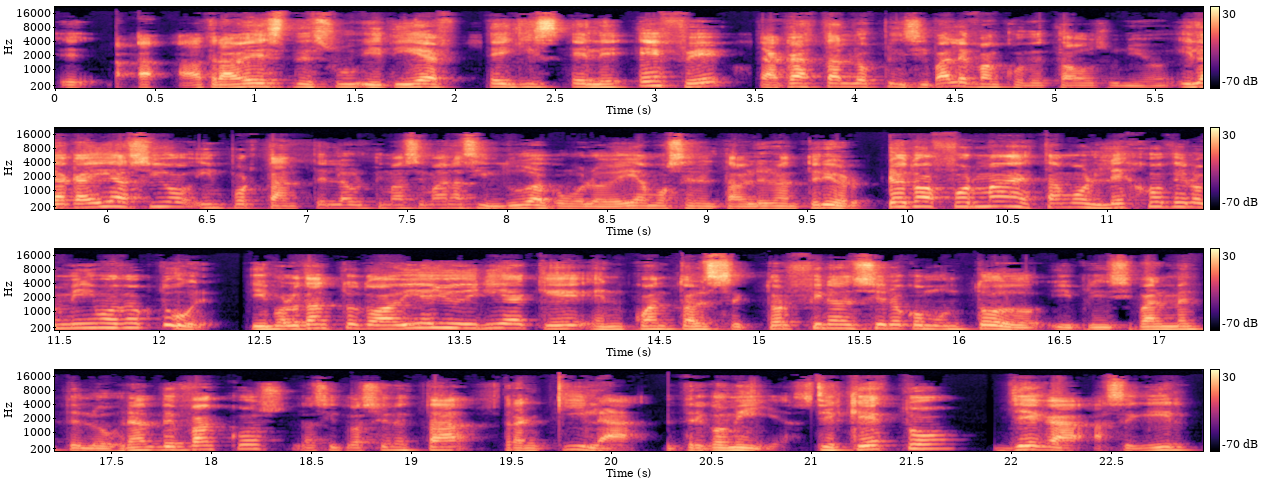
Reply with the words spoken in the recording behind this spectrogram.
eh, a, a, través de su ETF XLF, acá están los principales bancos de Estados Unidos. Y la caída ha sido importante en la última semana, sin duda, como lo veíamos en el tablero anterior. Pero de todas formas, estamos lejos de los mínimos de octubre. Y por lo tanto, todavía yo diría que en cuanto al sector financiero como un todo, y principalmente los grandes bancos, la situación está tranquila, entre comillas. Si es que esto llega a seguir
